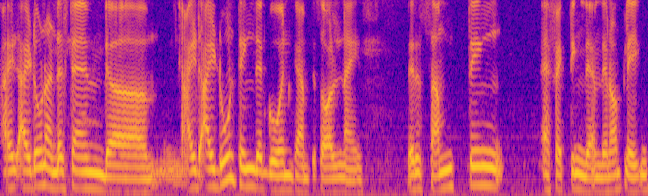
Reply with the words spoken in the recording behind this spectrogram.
I, I don't understand. Um, I, I don't think that Goan camp is all nice. There is something affecting them. They're not playing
